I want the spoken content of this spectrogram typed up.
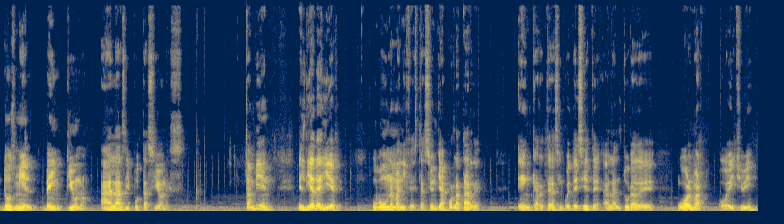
2021 a las diputaciones. También, el día de ayer hubo una manifestación ya por la tarde en carretera 57 a la altura de Walmart o HB.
